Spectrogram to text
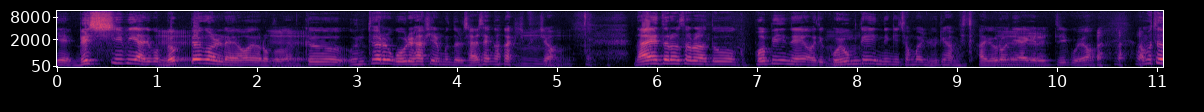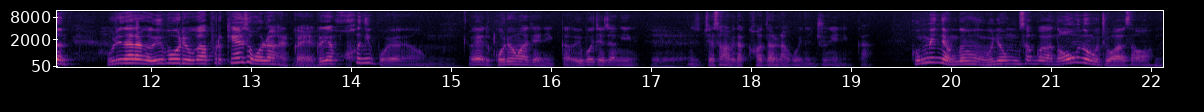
예 몇십이 아니고 예. 몇백을 내요, 여러분. 예. 그 은퇴를 고려하시는 분들 잘 생각하십시오. 음. 나이 들어서라도 그 법인에 어디 고용돼 있는 게 정말 유리합니다. 이런 예. 이야기를 드리고요. 아무튼 우리나라가 의보료가 앞으로 계속 올라갈 거예요. 예. 그게 훤히 보여요. 음. 왜 고령화되니까 의보 재정이 예. 죄송합니다 거덜나고 있는 중이니까 국민연금은 운용 성과가 너무 너무 좋아서 음.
